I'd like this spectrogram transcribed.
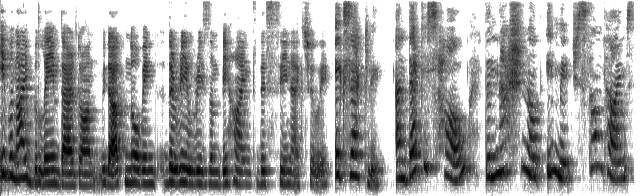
Even I blamed Erdogan without knowing the real reason behind this scene, actually. Exactly. And that is how the national image sometimes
